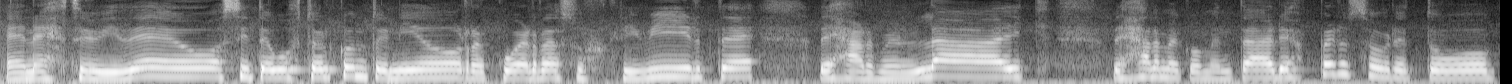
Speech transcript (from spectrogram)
en este video. Si te gustó el contenido, recuerda suscribirte, dejarme un like, dejarme comentarios, pero sobre todo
